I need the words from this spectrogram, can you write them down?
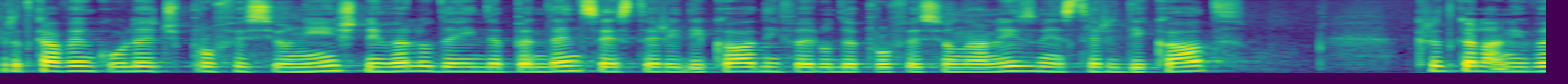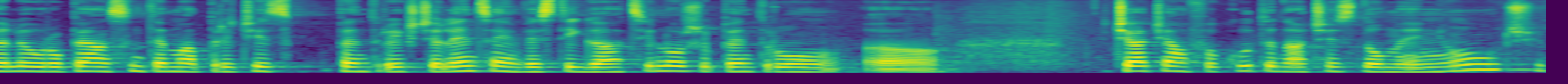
Cred că avem colegi profesioniști, nivelul de independență este ridicat, nivelul de profesionalism este ridicat. Cred că la nivel european suntem apreciați pentru excelența investigațiilor și pentru uh, ceea ce am făcut în acest domeniu și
